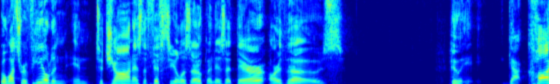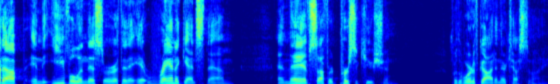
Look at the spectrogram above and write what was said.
But what's revealed in, in, to John as the fifth seal is opened is that there are those who got caught up in the evil in this earth and it ran against them, and they have suffered persecution for the word of God and their testimony.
